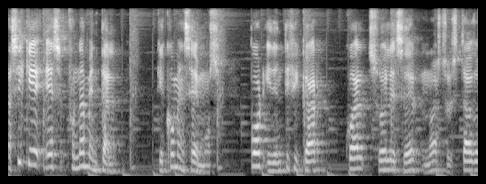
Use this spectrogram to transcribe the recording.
Así que es fundamental que comencemos por identificar cuál suele ser nuestro estado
